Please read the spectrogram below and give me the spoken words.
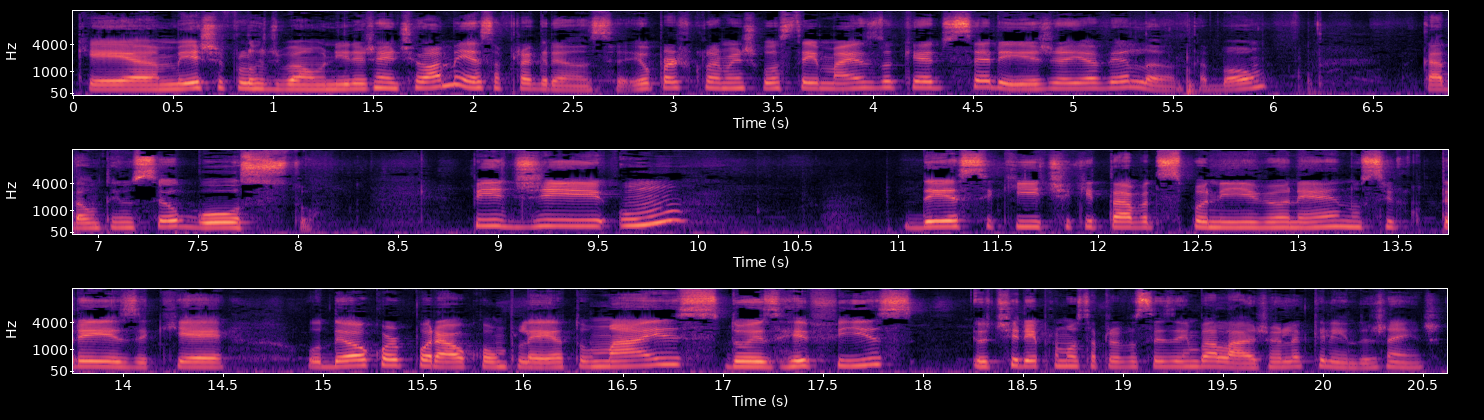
Que é a ameixa flor de baunilha. Gente, eu amei essa fragrância. Eu particularmente gostei mais do que a de cereja e avelã, tá bom? Cada um tem o seu gosto. Pedi um desse kit que estava disponível, né, no ciclo 13, que é o Del Corporal completo, mais dois refis. Eu tirei para mostrar para vocês a embalagem. Olha que lindo, gente.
